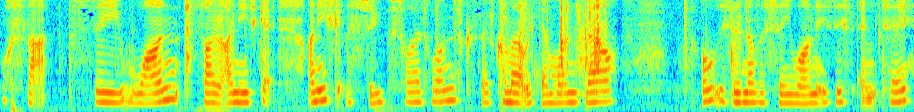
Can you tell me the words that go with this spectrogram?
What's that? C1. So I need to get I need to get the super size ones because they've come out with them ones now. Oh, this is another C1. Is this empty?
